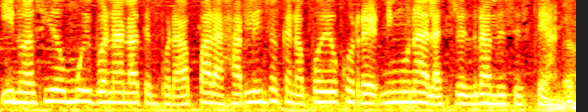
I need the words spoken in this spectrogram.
y no ha sido muy buena la temporada para Harlinson que no ha podido correr ninguna de las tres grandes este año.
